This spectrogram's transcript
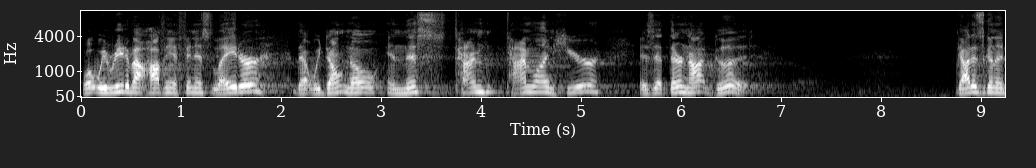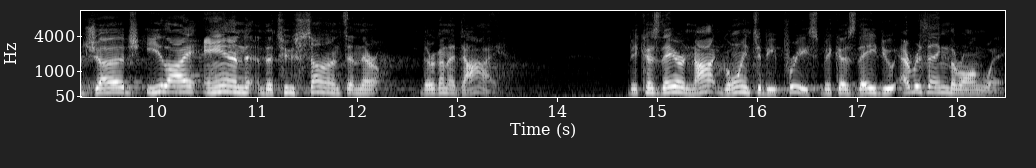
what we read about Hophni and Phineas later that we don't know in this time, timeline here is that they're not good. God is going to judge Eli and the two sons, and they're, they're going to die because they are not going to be priests because they do everything the wrong way.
